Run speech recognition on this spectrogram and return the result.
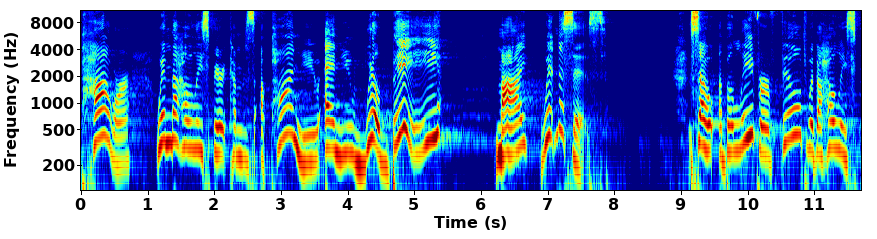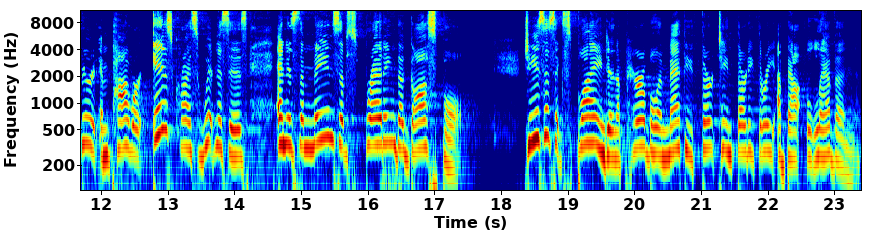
power when the Holy Spirit comes upon you, and you will be my witnesses. So, a believer filled with the Holy Spirit and power is Christ's witnesses and is the means of spreading the gospel. Jesus explained in a parable in Matthew 13 33 about leaven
